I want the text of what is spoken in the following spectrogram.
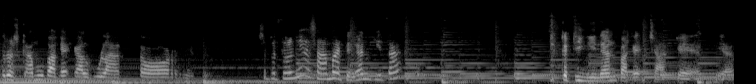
terus kamu pakai kalkulator gitu. Sebetulnya sama dengan kita kedinginan pakai jaket ya.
